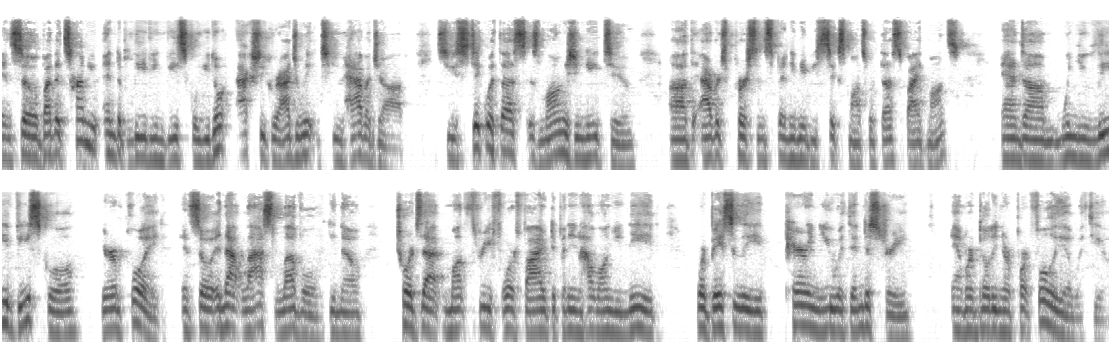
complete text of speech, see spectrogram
And so by the time you end up leaving V school, you don't actually graduate until you have a job. So you stick with us as long as you need to. Uh, the average person spending maybe six months with us, five months. And um, when you leave V school, you're employed. And so in that last level, you know, towards that month three, four, five, depending on how long you need, we're basically pairing you with industry and we're building your portfolio with you.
